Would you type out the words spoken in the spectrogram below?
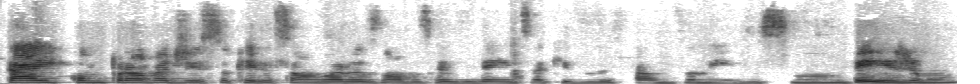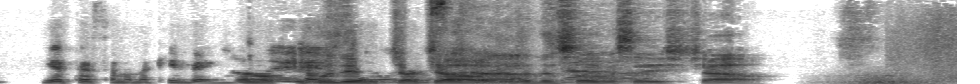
Tá aí como prova disso que eles são agora os novos residentes aqui dos Estados Unidos. Um beijo e até semana que vem. Tchau, com Deus. Tchau, tchau. Deus abençoe tchau. vocês. Tchau.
